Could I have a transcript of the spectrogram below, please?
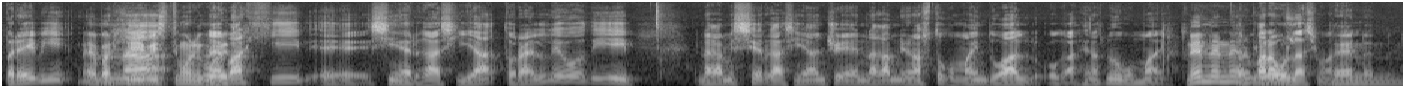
πρέπει Να υπάρχει να, να επιστημονικότητα. υπάρχει ε, συνεργασία. Τώρα λέω ότι να κάνεις συνεργασία και να κάνει ένας το κομμάτι του άλλου. Ο καθένας με το κομμάτι. του. Ναι, ναι, ναι, Είναι πάρα ακριβώς. πολύ σημαντικό. Ναι, ναι, ναι.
